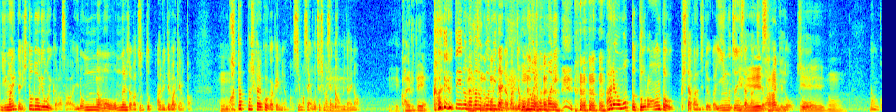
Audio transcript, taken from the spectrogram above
今言ったように人通り多いからさいろんなうん。もう女の人がずっと歩いてるわけやんか、片っ端から声かけんねやんか「すいませんお茶しませんか?」うん。みたいなえカエル亭やん。カエル亭の中野くんみたいな感じ。ほんまにほんまに。あれをもっとドローンとした感じというか陰鬱にした感じではあるけど、そう。えーうん。なんか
